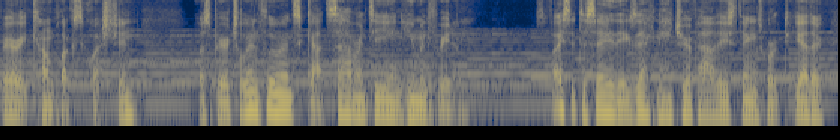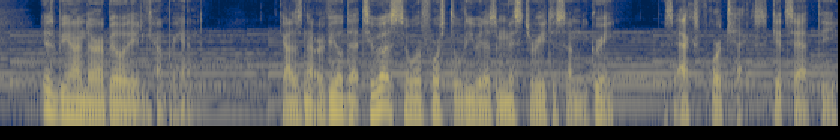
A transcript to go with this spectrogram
very complex question of spiritual influence, God's sovereignty, and human freedom. Suffice it to say, the exact nature of how these things work together is beyond our ability to comprehend. God has not revealed that to us, so we're forced to leave it as a mystery to some degree. This Acts 4 text gets at the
